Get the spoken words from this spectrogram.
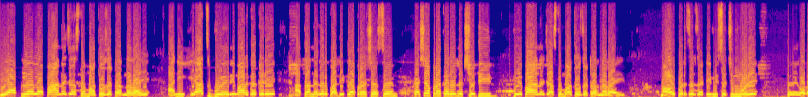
हे आपल्याला पाहणं जास्त महत्वाचं ठरणार आहे. आणि याच भुयारी मार्गाकडे आता नगरपालिका प्रशासन कशा प्रकारे लक्ष देईल हे पाहणं जास्त महत्वाचं ठरणार आहे. मावळ परिसरसाठी मी सचिन मोरे तळेगाव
